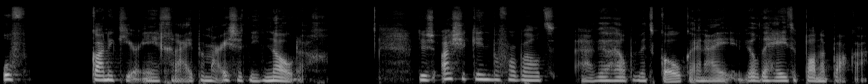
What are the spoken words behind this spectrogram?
of kan ik hier ingrijpen, maar is het niet nodig? Dus als je kind bijvoorbeeld uh, wil helpen met koken en hij wil de hete pannen pakken,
